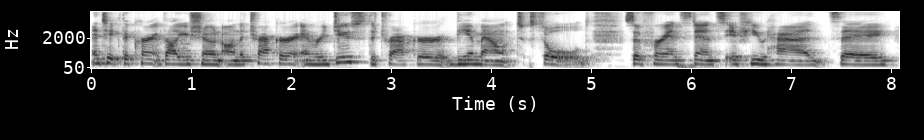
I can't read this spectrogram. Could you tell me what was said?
and take the current value shown on the tracker and reduce the tracker the amount sold. So, for instance, if you had, say,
